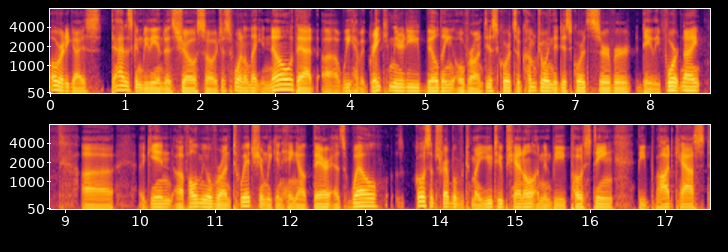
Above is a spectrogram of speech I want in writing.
Alrighty, guys, that is going to be the end of the show. So I just want to let you know that uh, we have a great community building over on Discord. So come join the Discord server daily Fortnite. Uh, Again, uh, follow me over on Twitch and we can hang out there as well. Go subscribe over to my YouTube channel. I'm going to be posting the podcast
